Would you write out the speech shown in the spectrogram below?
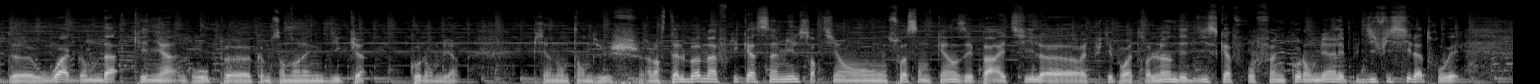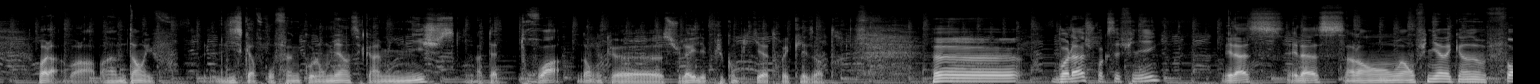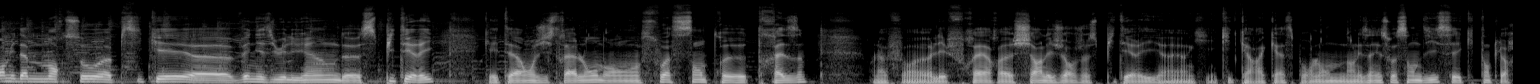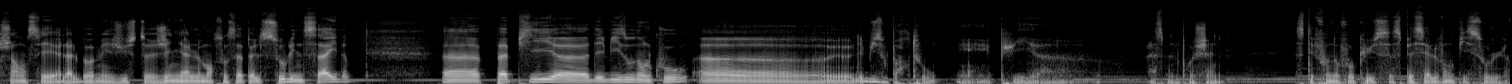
de Waganda, Kenya, groupe, euh, comme son nom l'indique, colombien, bien entendu. Alors cet album Africa 5000, sorti en 75, est paraît-il euh, réputé pour être l'un des disques afro-funk colombiens les plus difficiles à trouver. Voilà, voilà en même temps, il faut... le disque afro-funk colombien, c'est quand même une niche, il y en a peut-être trois, donc euh, celui-là, il est plus compliqué à trouver que les autres. Euh, voilà, je crois que c'est fini. Hélas, hélas. Alors on, finit avec un formidable morceau euh, psyché euh, vénézuélien de Spiteri qui a été enregistré à Londres en 73. Voilà, les frères Charles et Georges Spiteri qui quittent Caracas pour Londres dans les années 70 et qui tentent leur chance et l'album est juste génial. Le morceau s'appelle Soul Inside. Euh, papy, euh, des bisous dans le cou, euh, des bisous partout. Et puis, à la semaine prochaine, Stéphono Focus spécial Vampi Soul.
